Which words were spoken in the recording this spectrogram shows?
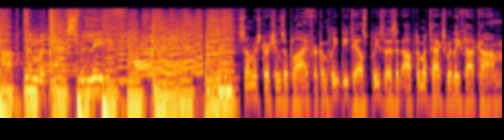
Optima Tax Relief. Some restrictions apply. For complete details, please visit OptimaTaxRelief.com.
